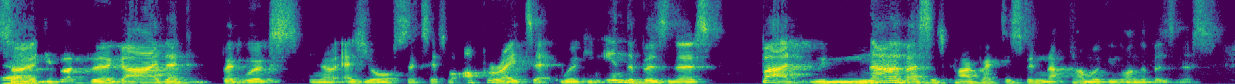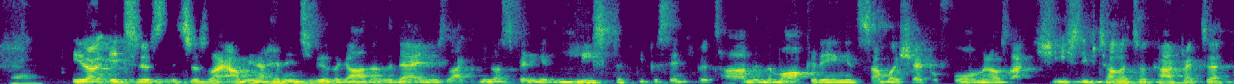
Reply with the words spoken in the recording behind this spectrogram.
Yeah. So you've got the guy that that works, you know, as your successful operator, working in the business. But none of us as chiropractors spend enough time working on the business. Yeah. you know, it's just it's just like I mean, I had an interview with a guy the other day, and he was like, "If you're not spending at least fifty percent of your time in the marketing in some way, shape, or form," and I was like, "Geez, if you tell that to a chiropractor,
